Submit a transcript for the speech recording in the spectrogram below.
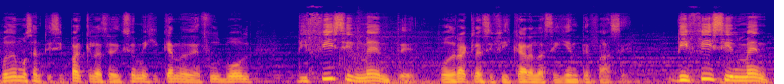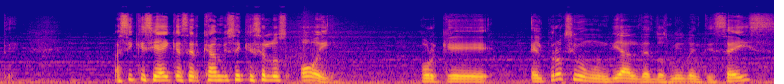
podemos anticipar que la selección mexicana de fútbol difícilmente podrá clasificar a la siguiente fase. Difícilmente. Así que si hay que hacer cambios hay que hacerlos hoy. Porque el próximo Mundial del 2026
